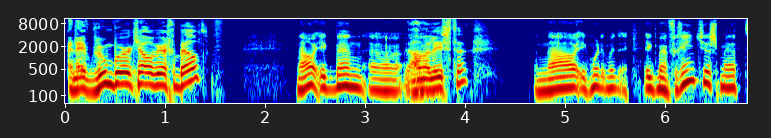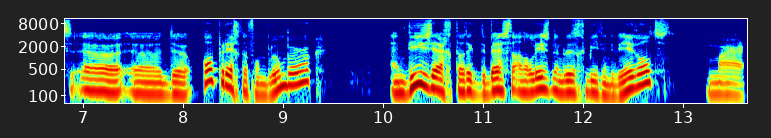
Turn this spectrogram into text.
En heeft Bloomberg je alweer gebeld? Nou, ik ben... Uh, de analisten? nou, ik, moet, ik ben vriendjes met uh, uh, de oprichter van Bloomberg. En die zegt dat ik de beste analist ben op dit gebied in de wereld. Maar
